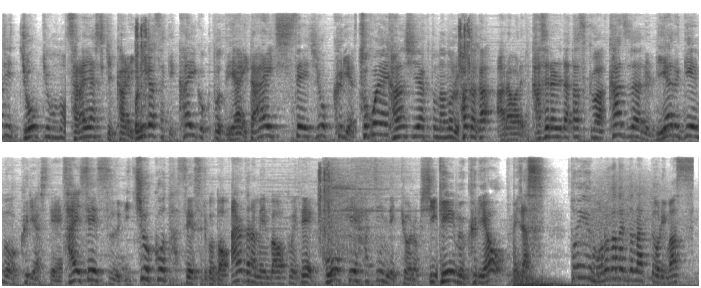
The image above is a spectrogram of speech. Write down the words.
じ状況の皿屋敷狩り鬼ヶ崎海国と出会い第一ステージをクリアそこへ監視役と名乗るパカが現れ課せられたタスクは数あるリアルゲームをクリアして再生数1億を達成すること。新たなメンバーを含めて合計8人で協力しゲームクリアを目指す。という物語となっております。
